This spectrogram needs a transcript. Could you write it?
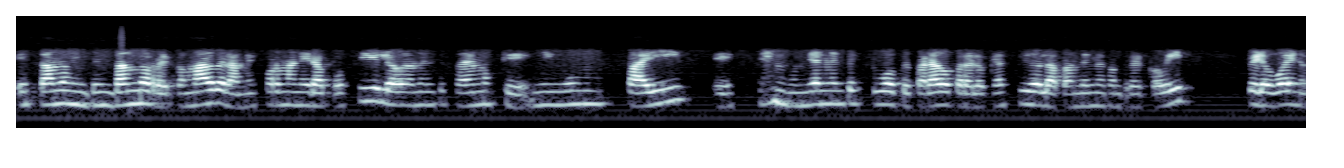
estamos intentando retomar de la mejor manera posible. Obviamente sabemos que ningún país este, mundialmente estuvo preparado para lo que ha sido la pandemia contra el COVID, pero bueno,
